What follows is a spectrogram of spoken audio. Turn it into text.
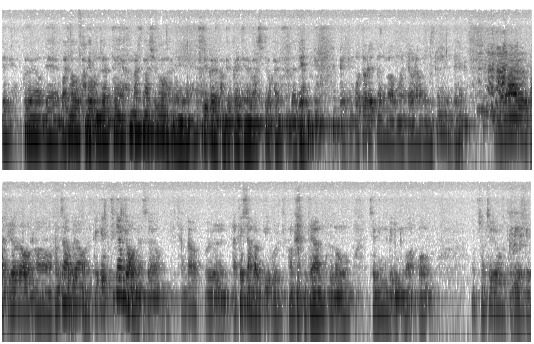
네, 그러면 네 마지막으로 관객분들한테 한 말씀 하시고 네, 수식가의 관객과의 대화를 마치도록 하겠습니다. 네. 네, 모더레이터님하고만 대화를 하고 이 영화를 봐주셔서 어, 감사하고요. 되게 특이한 경험이었어요. 장갑을 라텍스 장갑을 끼고 이렇게 관객 대하는 것도 너무 재밌는 그림인 것 같고 어, 전체적으로 되게 이렇게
